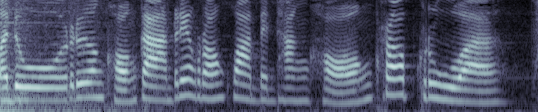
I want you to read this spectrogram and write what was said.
มาดูเรื่องของการเรียกร้องความเป็นธรรมของครอบครัว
